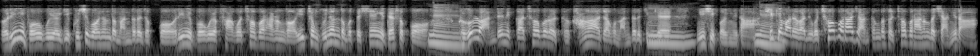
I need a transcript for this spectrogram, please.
어린이 보호구역이 95년도 만들어졌고 어린이 보호구역 사고 처벌하는 거 2009년도부터 시행이 됐었고 네. 그걸로 안 되니까 처벌을 더 강화하자고 만들어진 게 음. 민식법입니다. 네. 쉽게 말해가지고 처벌하지 않던 것을 처벌하는 것이 아니라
